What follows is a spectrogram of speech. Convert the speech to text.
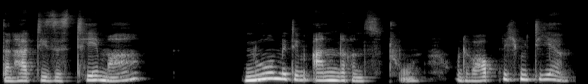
dann hat dieses Thema nur mit dem anderen zu tun und überhaupt nicht mit dir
